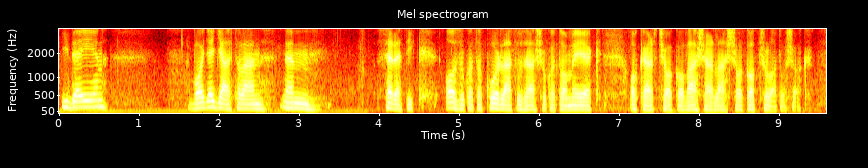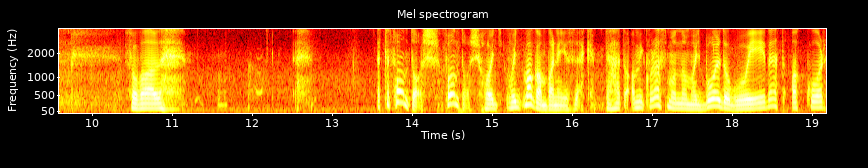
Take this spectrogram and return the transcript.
idején, vagy egyáltalán nem szeretik azokat a korlátozásokat, amelyek akár csak a vásárlással kapcsolatosak. Szóval ez fontos, fontos, hogy, hogy magamban nézzek. Tehát amikor azt mondom, hogy boldogó évet, akkor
